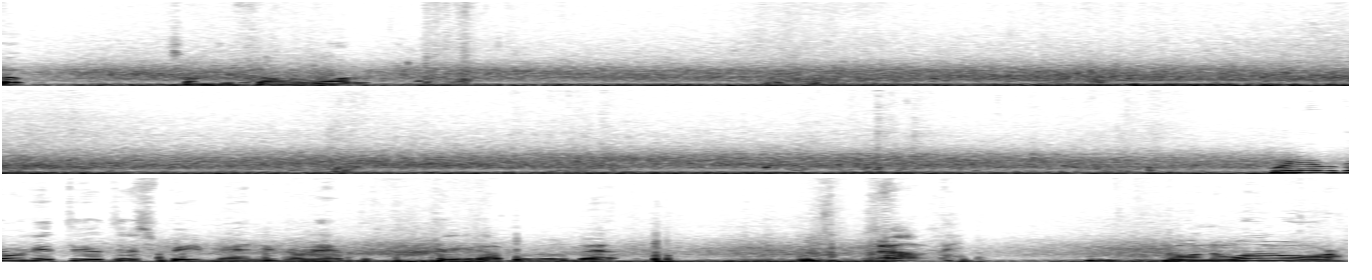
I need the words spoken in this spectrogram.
Oh, something just fell in the water. We're never going to get through at this speed, Ben. You're going to have to pick it up a little bit. Oh, going to one oar.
